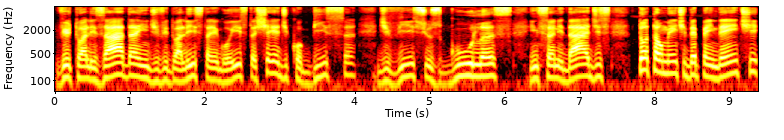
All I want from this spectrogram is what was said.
virtualizada, individualista, egoísta, cheia de cobiça, de vícios, gulas, insanidades, totalmente dependente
